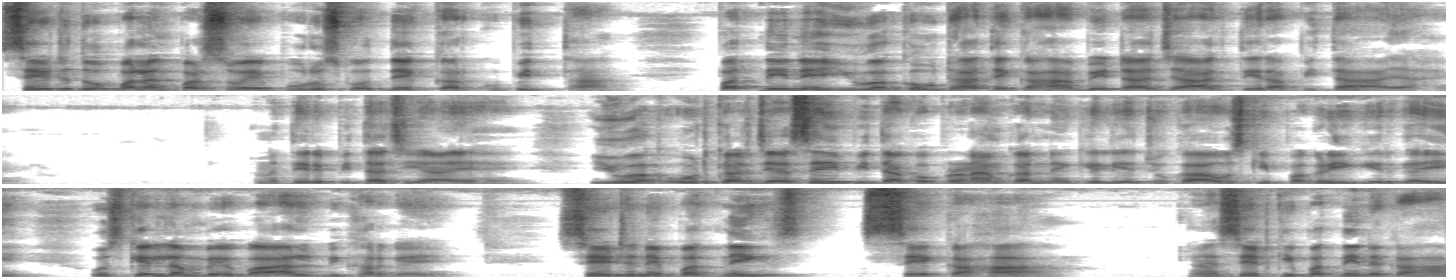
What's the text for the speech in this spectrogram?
सेठ दो पलंग पर सोए पुरुष को देखकर कुपित था। पत्नी ने युवक को उठाते कहा, बेटा, जाग, तेरा पिता आया है। ना? तेरे पिताजी आए हैं। युवक उठकर जैसे ही पिता को प्रणाम करने के लिए झुका, उसकी पगड़ी गिर गई, उसके लंबे बाल बिखर गए। सेठ ने पत्नी से कहा सेठ की पत्नी ने कहा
